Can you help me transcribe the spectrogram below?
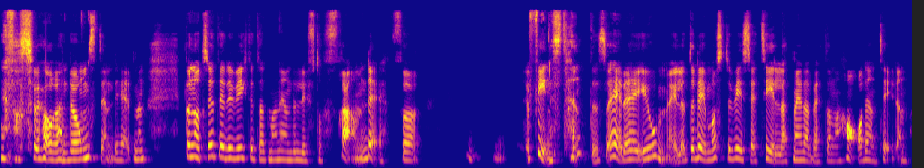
en försvårande omständighet. Men på något sätt är det viktigt att man ändå lyfter fram det. För finns det inte så är det omöjligt och det måste vi se till att medarbetarna har den tiden.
